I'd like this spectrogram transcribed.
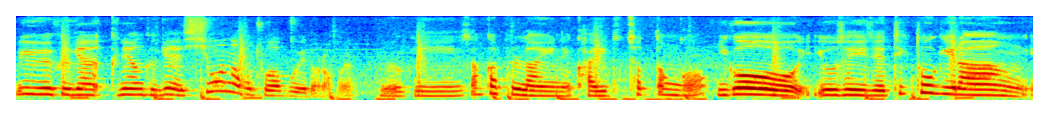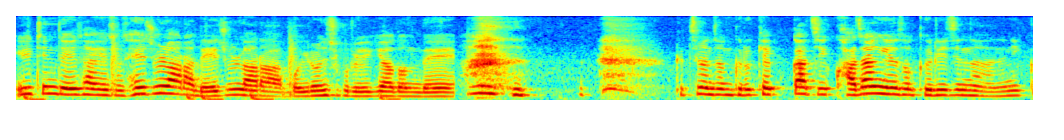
이게 그냥, 그냥 그게 시원하고 좋아 보이더라고요. 여기 쌍꺼풀 라인에 가이드 쳤던 거. 이거 요새 이제 틱톡이랑 일진들 사이에서 세줄 알아 네줄 알아 뭐 이런 식으로 얘기하던데 그치만 전 그렇게까지 과장해서 그리지는 않으니까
